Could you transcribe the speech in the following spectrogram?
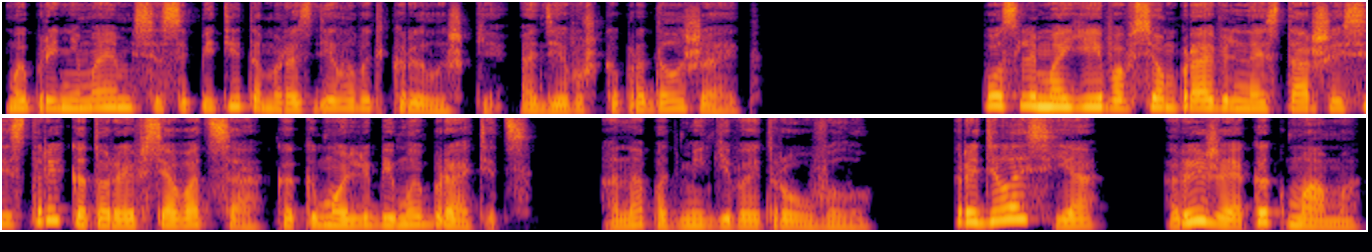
Мы принимаемся с аппетитом разделывать крылышки, а девушка продолжает. После моей во всем правильной старшей сестры, которая вся в отца, как и мой любимый братец, она подмигивает Роувеллу. Родилась я, рыжая, как мама,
